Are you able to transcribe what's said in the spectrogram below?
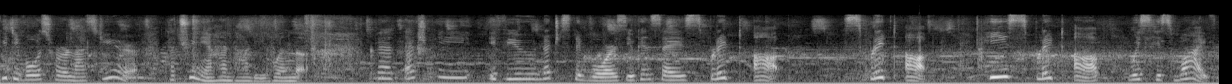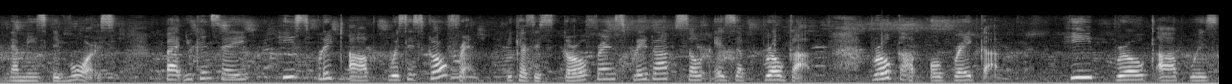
He divorced her last year. 他去年和她离婚了。 but actually, if you not just divorce, you can say split up. Split up. He split up with his wife. That means divorce. But you can say he split up with his girlfriend because his girlfriend split up, so it's a broke up. Broke up or break up. He broke up with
